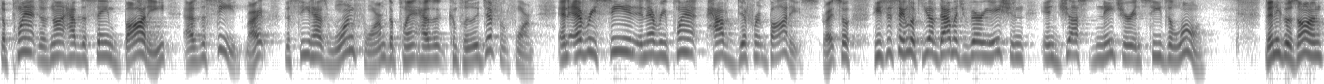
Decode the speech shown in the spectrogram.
The plant does not have the same body as the seed, right? The seed has one form, the plant has a completely different form. And every seed and every plant have different bodies, right? So he's just saying, look, you have that much variation in just nature in seeds alone. Then he goes on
